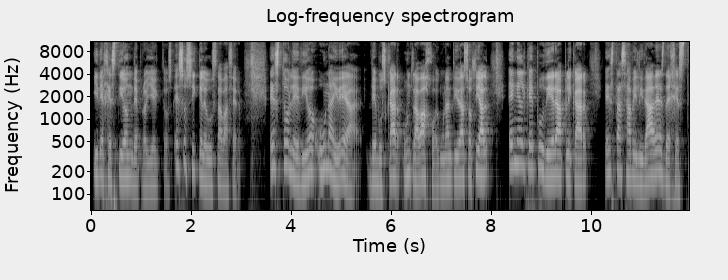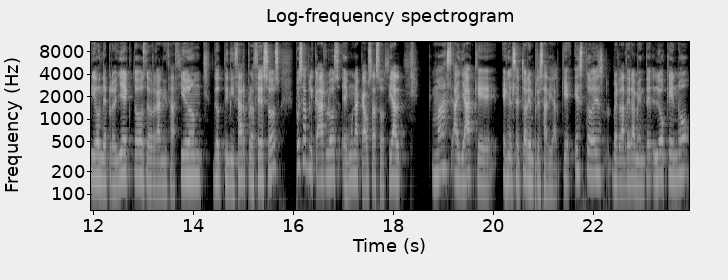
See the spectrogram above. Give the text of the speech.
y de gestión de proyectos. Eso sí que le gustaba hacer. Esto le dio una idea de buscar un trabajo en una entidad social en el que pudiera aplicar estas habilidades de gestión de proyectos, de organización, de optimizar procesos, pues aplicarlos en una causa social más allá que en el sector empresarial, que esto es verdaderamente lo que no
